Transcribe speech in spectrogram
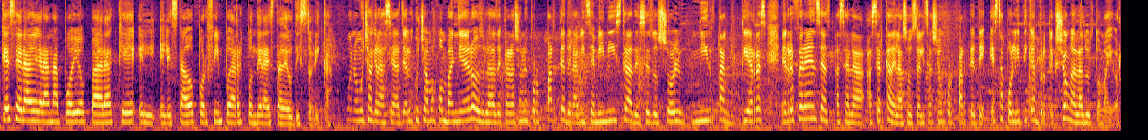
que será de gran apoyo para que el, el Estado por fin pueda responder a esta deuda histórica. Bueno, muchas gracias. Ya lo escuchamos, compañeros, las declaraciones por parte de la viceministra de Cedo Sol, Mirta Gutiérrez, en referencias hacia la, acerca de la socialización por parte de esta política en protección al adulto mayor.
